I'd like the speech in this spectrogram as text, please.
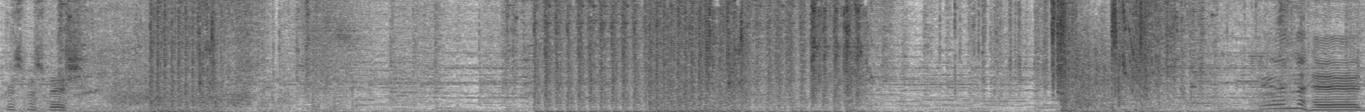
Christmas fish. In the head.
